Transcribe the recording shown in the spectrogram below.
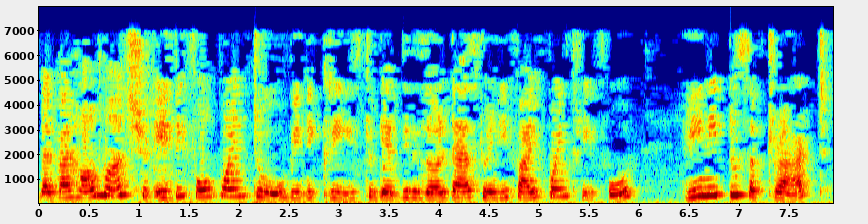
that by how much should 84.2 be decreased to get the result as 25.34, we need to subtract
